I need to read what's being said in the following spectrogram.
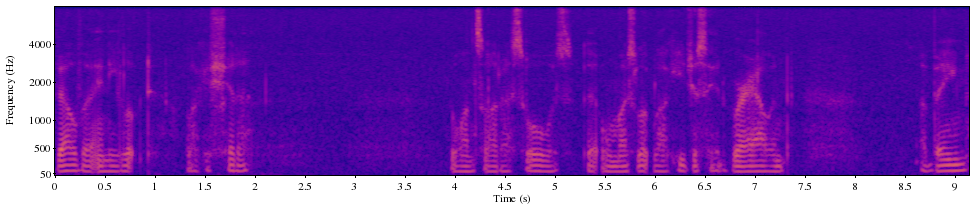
velvet and he looked like a shitter. The one side I saw was it almost looked like he just had brow and a beam.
